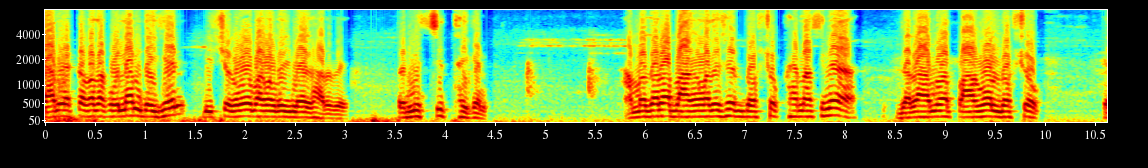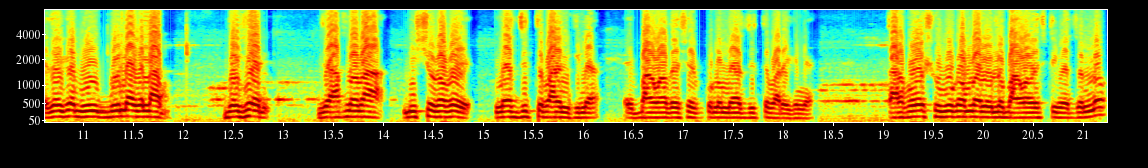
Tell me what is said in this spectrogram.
আমি একটা কথা কইলাম, দেখেন বিশ্বকাপে বাংলাদেশ ম্যাচ হারবে। তো নিশ্চিত থাকেন। আমরা যারা বাংলাদেশের দর্শক ফ্যান আছি না, যারা আমরা পাগল দর্শক, এদেরকে বল- গেলাম, দেখেন যে আপনারা বিশ্বকাপে ম্যাচ জিততে পারেন কিনা, এই বাংলাদেশের কোনো ম্যাচ জিততে পারে কিনা। তারপরে শুভকামনা রইল বাংলাদেশ টিমের জন্য।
